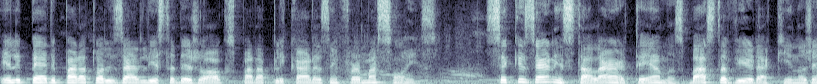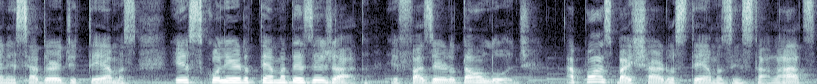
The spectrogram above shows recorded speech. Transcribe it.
ele pede para atualizar a lista de jogos para aplicar as informações. Se quiser instalar temas, basta vir aqui no gerenciador de temas e escolher o tema desejado e fazer o download. Após baixar os temas instalados,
